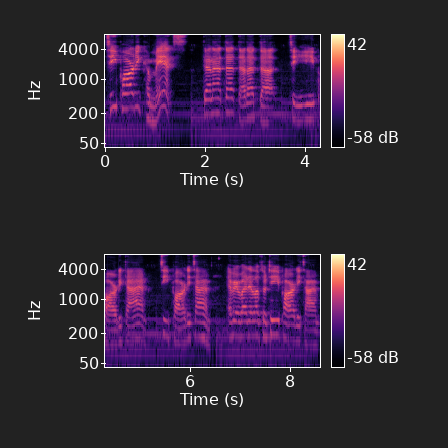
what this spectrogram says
Tea party commence! Da da da da da da. Tea party time. Tea party time. Everybody loves their tea party time.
